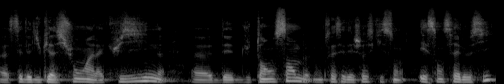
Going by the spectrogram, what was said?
Euh, c'est l'éducation à la cuisine, euh, du temps ensemble. Donc ça, c'est des choses qui sont essentielles aussi.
